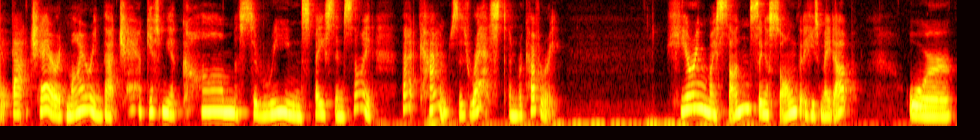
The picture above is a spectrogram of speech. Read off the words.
at that chair, admiring that chair, gives me a calm, serene space inside. That counts as rest and recovery. Hearing my son sing a song that he's made up, or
